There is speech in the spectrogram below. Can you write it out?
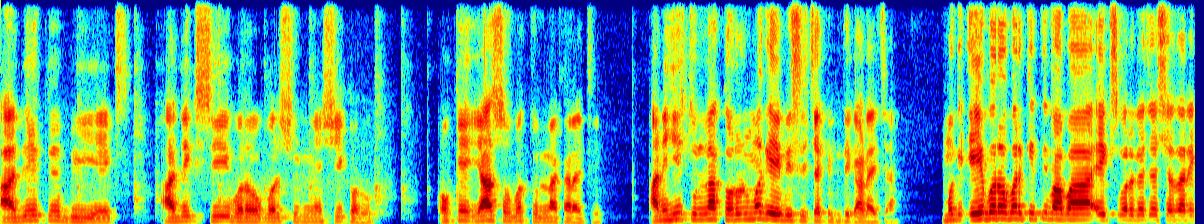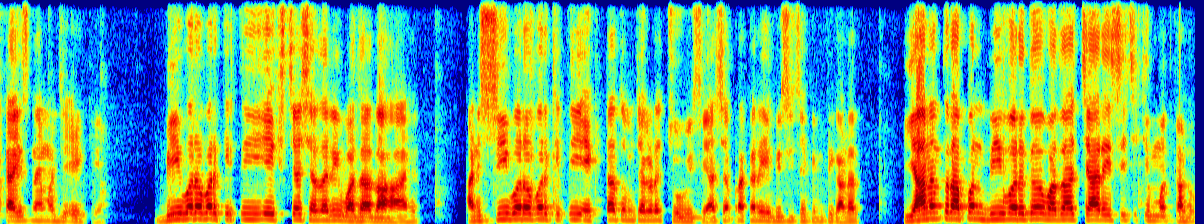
अधिक बी एक्स अधिक सी बरोबर शून्यशी करू ओके यासोबत तुलना करायची. आणि ही तुलना करून मग एबीसीच्या किमती काढायच्या. मग ए बरोबर किती बाबा? एक्स वर्गच्या शेजारी काहीच नाही म्हणजे एक आहे. बी बरोबर किती? एक्सच्या शेजारी वजा दहा आहेत. आणि सी बरोबर किती? एकटा तुमच्याकडे चोवीस आहे. अशा प्रकारे एबीसीच्या किमती काढाल. यानंतर आपण बी वर्ग वजा चार एसी ची किंमत काढू.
